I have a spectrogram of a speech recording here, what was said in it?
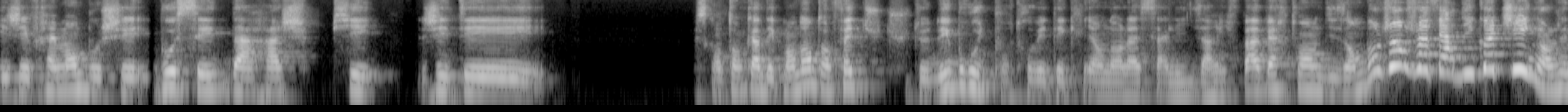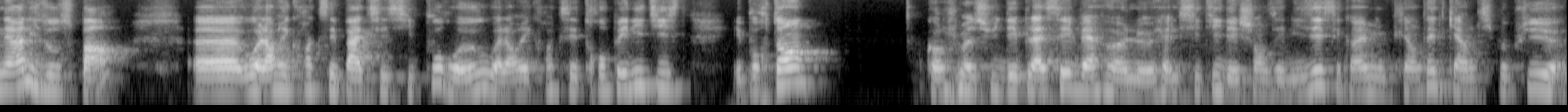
Et j'ai vraiment bossé, d'arrache-pied. J'étais. Parce qu'en tant qu'indépendante, en fait, tu, te débrouilles pour trouver tes clients dans la salle. Ils n'arrivent pas vers toi en disant Bonjour, je veux faire du coaching. En général, ils n'osent pas. Euh, ou alors ils croient que ce n'est pas accessible pour eux, ou alors ils croient que c'est trop élitiste. Et pourtant, quand je me suis déplacée vers euh, le Health City des Champs-Élysées, c'est quand même une clientèle qui est un petit peu plus euh,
